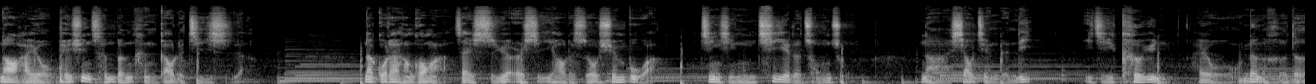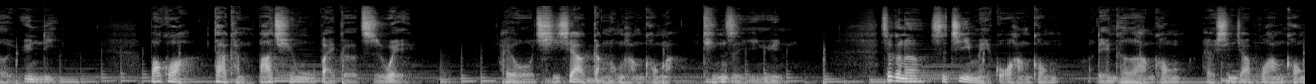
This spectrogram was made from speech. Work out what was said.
然后还有培训成本很高的机师啊。那国泰航空啊，在十月二十一号的时候宣布啊，进行企业的重组，那削减人力以及客运，还有任何的运力，包括啊大砍八千五百个职位，还有旗下港龙航空啊停止营运。这个呢是继美国航空、联合航空、还有新加坡航空、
